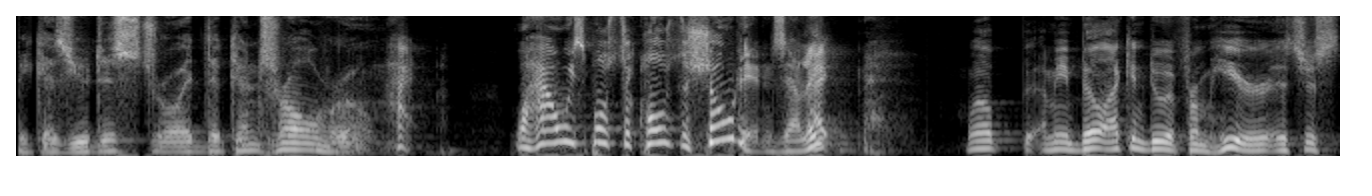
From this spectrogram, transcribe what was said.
Because you destroyed the control room. Hi. Well, how are we supposed to close the show then, Zelly? Well, I mean, Bill, I can do it from here. It's just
